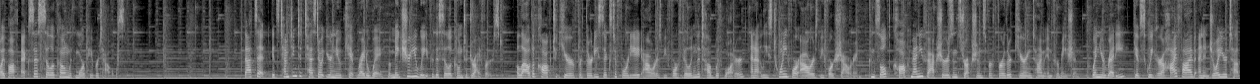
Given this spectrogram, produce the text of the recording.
Wipe off excess silicone with more paper towels. That's it. It's tempting to test out your new kit right away, but make sure you wait for the silicone to dry first. Allow the caulk to cure for 36 to 48 hours before filling the tub with water and at least 24 hours before showering. Consult caulk manufacturer's instructions for further curing time information. When you're ready, give Squeaker a high five and enjoy your tub.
